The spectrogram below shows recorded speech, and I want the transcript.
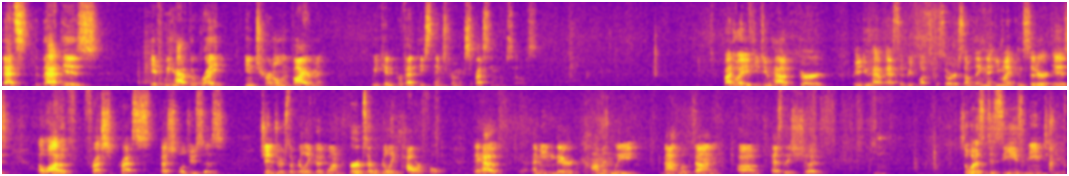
that's, that is, if we have the right internal environment, we can prevent these things from expressing themselves. By the way, if you do have GERD, or you do have acid reflux disorder, something that you might consider is a lot of fresh pressed vegetable juices. Ginger's a really good one. Herbs are really powerful. They have, I mean, they're commonly not looked on um, as they should. So what does disease mean to you?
